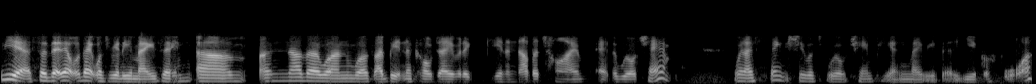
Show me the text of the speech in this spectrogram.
yeah, so that, that that was really amazing. Um, another one was I beat Nicol David again another time at the World Champs when I think she was world champion maybe the year before,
